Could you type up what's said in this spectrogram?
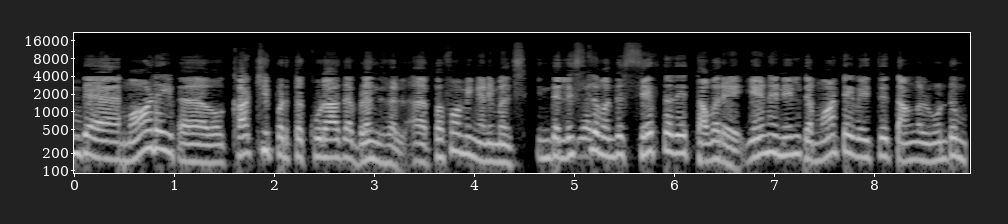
இந்த மாடை காட்சிப்படுத்தக்கூடாத விலங்குகள் பெர்ஃபார்மிங் அனிமல்ஸ் இந்த லிஸ்ட்ல வந்து சேர்த்ததே தவறு. ஏனெனில் இந்த மாட்டை வைத்து தாங்கள் ஒன்றும்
